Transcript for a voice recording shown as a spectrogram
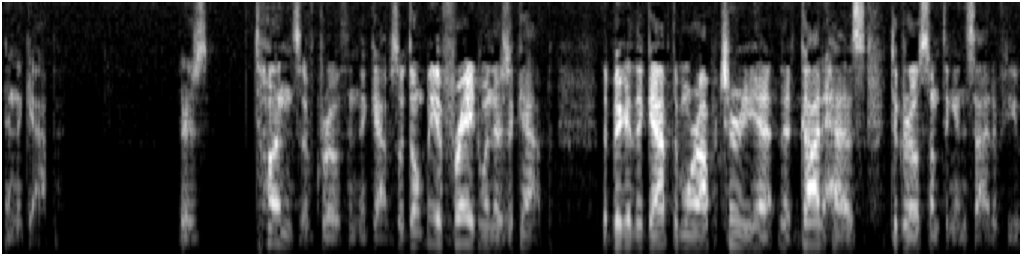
in the gap. There's tons of growth in the gap. So don't be afraid when there's a gap. The bigger the gap, the more opportunity ha- that God has to grow something inside of you.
